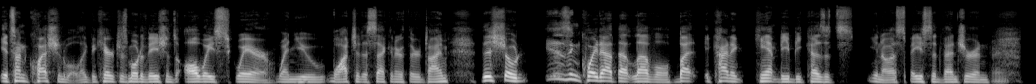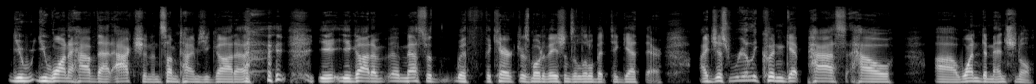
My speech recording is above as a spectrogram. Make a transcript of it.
it's unquestionable. Like the character's motivations always square when you watch it a second or third time. This show isn't quite at that level, but it kind of can't be because it's, you know, a space adventure and right. you you want to have that action and sometimes you got to you, you got to mess with with the character's motivations a little bit to get there. I just really couldn't get past how uh, one dimensional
